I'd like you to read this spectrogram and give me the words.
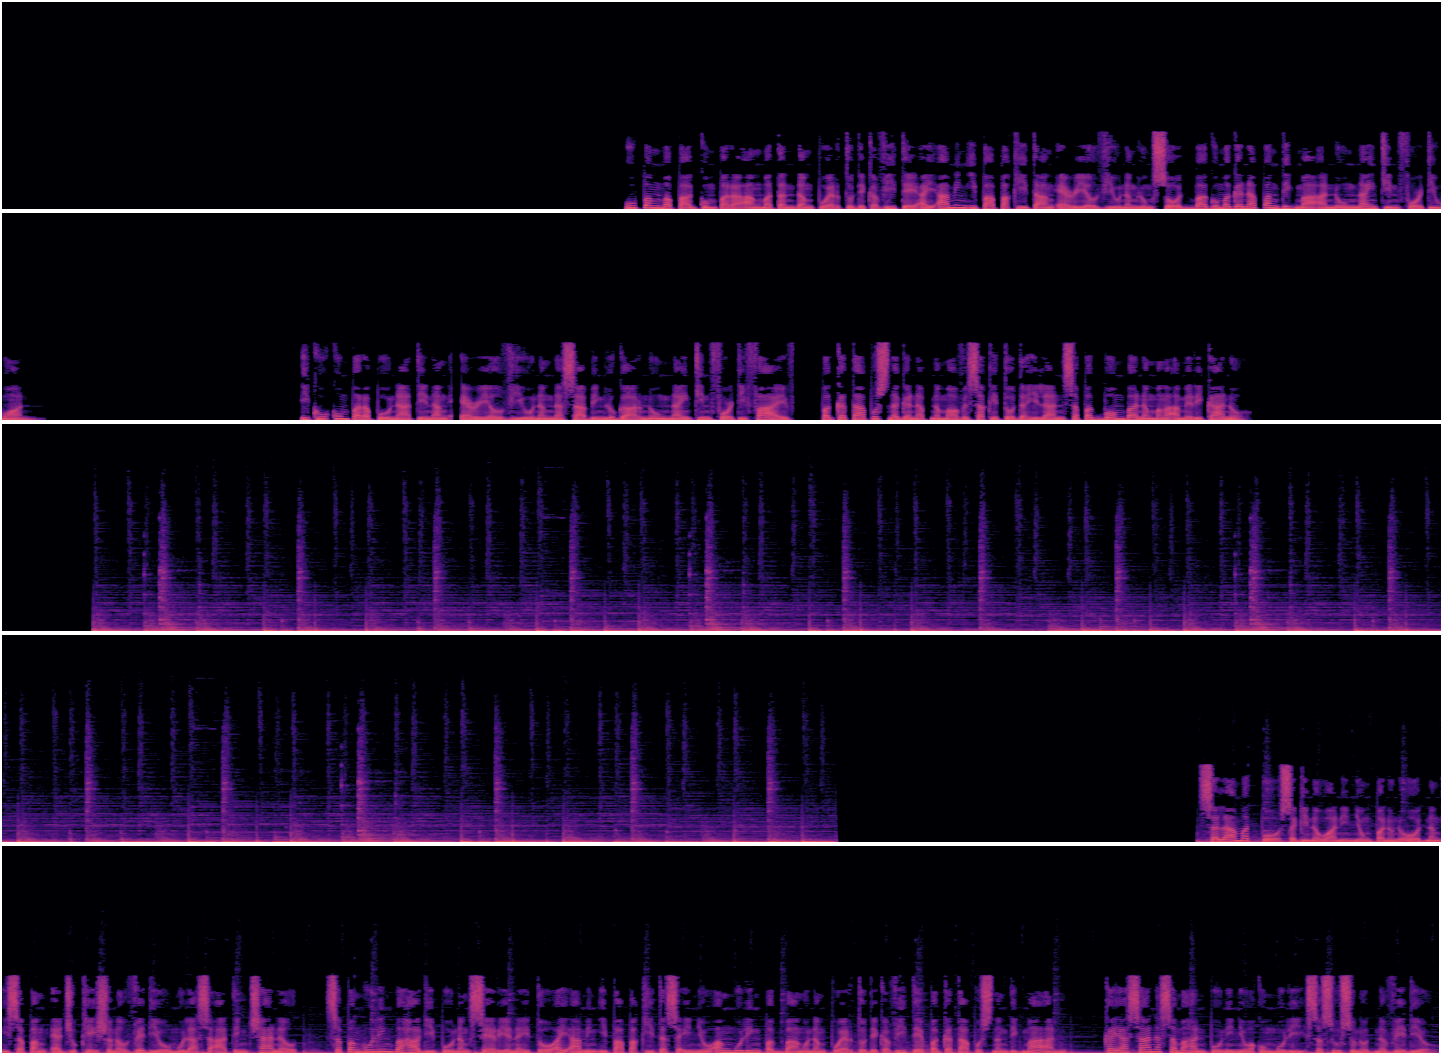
Upang mapagkumpara ang matandang Puerto de Cavite ay aming ipapakita ang aerial view ng lungsod bago maganap ang digmaan noong 1941. Ikukumpara po natin ang aerial view ng nasabing lugar noong 1945, pagkatapos naganap na mawasak ito dahilan sa pagbomba ng mga Amerikano. Salamat po sa ginawa ninyong panunood ng isa pang educational video mula sa ating channel. Sa panghuling bahagi po ng serye na ito ay aming ipapakita sa inyo ang muling pagbangon ng Puerto de Cavite pagkatapos ng digmaan, kaya sana samahan po ninyo akong muli sa susunod na video.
